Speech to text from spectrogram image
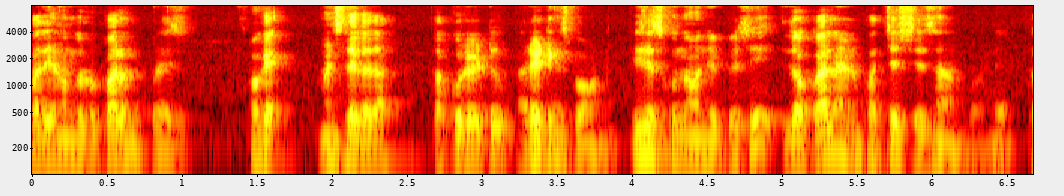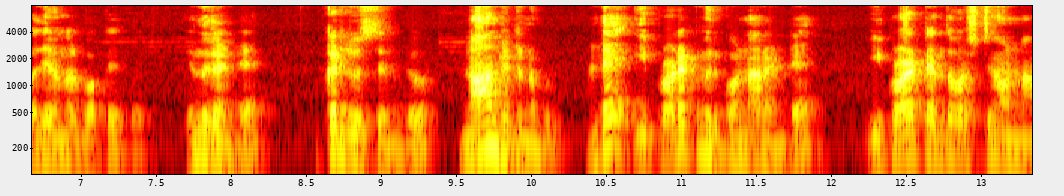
పదిహేను వందల రూపాయలు ఉంది ప్రైస్. ఓకే మంచిదే కదా తక్కువ రేటు రేటింగ్స్ బాగున్నాయి. తీసేసుకుందాం అని చెప్పేసి ఇది ఒకవేళ నేను పర్చేస్ చేశాను అనుకోండి పదిహేను వందలు బొక్క అయిపోతుంది. ఎందుకంటే ఇక్కడ చూస్తే మీరు నాన్ రిటర్నబుల్ అంటే ఈ ప్రోడక్ట్ మీరు కొన్నారంటే ఈ ప్రోడక్ట్ ఎంత వర్స్ట్గా ఉన్నా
